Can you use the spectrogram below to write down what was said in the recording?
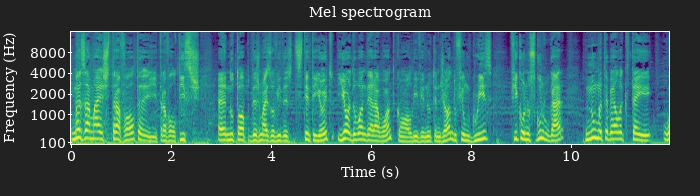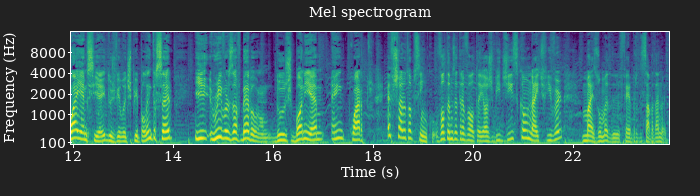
Mas há mais Travolta e Travoltices no top das mais ouvidas de 78. You're the One That I Want, com Olivia Newton-John, do filme Grease, ficou no segundo lugar, numa tabela que tem YMCA, dos Village People, em terceiro, e Rivers of Babylon, dos Bonnie M, em quarto. A fechar o top 5, voltamos a Travolta e aos Bee Gees com Night Fever, mais uma de febre de sábado à noite.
